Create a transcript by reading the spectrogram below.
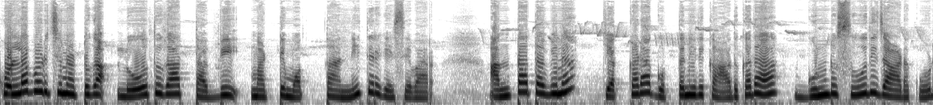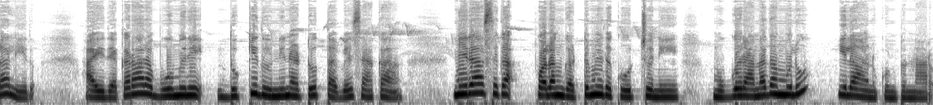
కుళ్ళబొడిచినట్టుగా లోతుగా తవ్వి మట్టి మొత్తాన్ని తిరగేసేవారు. అంతా తవ్వినా ఎక్కడా గుప్తనిధి కాదు కదా గుండు సూది జాడ కూడా లేదు. ఐదెకరాల భూమిని దుక్కి దున్నినట్టు తవ్వేశాక నిరాశగా పొలం గట్టు మీద కూర్చుని ముగ్గురు అన్నదమ్ములు ఇలా అనుకుంటున్నారు.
